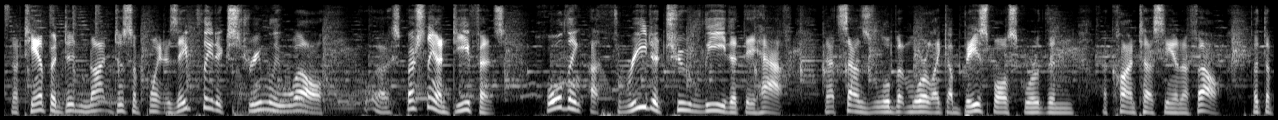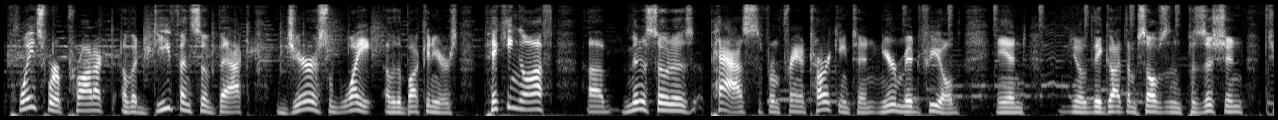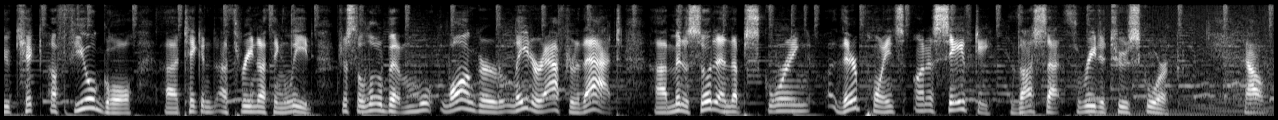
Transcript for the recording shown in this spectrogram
Now, Tampa did not disappoint as they played extremely well, uh, especially on defense, holding a 3 to 2 lead at the half. That sounds a little bit more like a baseball score than a contest in the NFL. But the points were a product of a defensive back, Jeris White of the Buccaneers, picking off uh, Minnesota's pass from Fran Tarkenton near midfield, and you know they got themselves in position to kick a field goal, uh, taking a three nothing lead. Just a little bit more, longer later after that, uh, Minnesota ended up scoring their points on a safety, thus that three to two score. Now.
